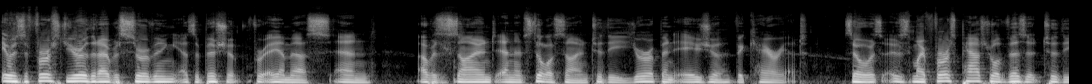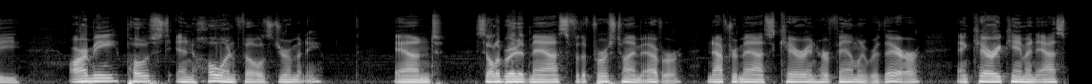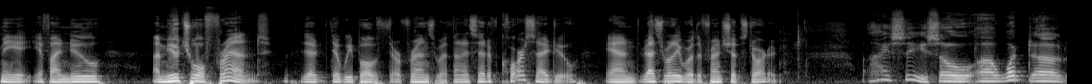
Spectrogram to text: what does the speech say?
It was the first year that I was serving as a bishop for AMS, and I was assigned, and I'm still assigned, to the Europe and Asia Vicariate. So it was, it was my first pastoral visit to the Army post in Hohenfels, Germany, and celebrated Mass for the first time ever. And after Mass, Carrie and her family were there, and Carrie came and asked me if I knew a mutual friend that, that we both are friends with. And I said, Of course I do. And that's really where the friendship started. I see. So, uh, what uh,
